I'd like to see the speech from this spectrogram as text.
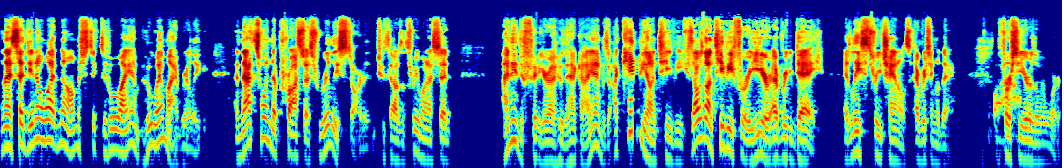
And I said, you know what? No, I'm gonna stick to who I am. Who am I really? And that's when the process really started in 2003 when I said, I need to figure out who the heck I am because I can't be on TV because I was on TV for a year every day, at least three channels every single day, first year of the war.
